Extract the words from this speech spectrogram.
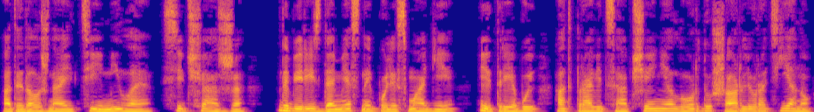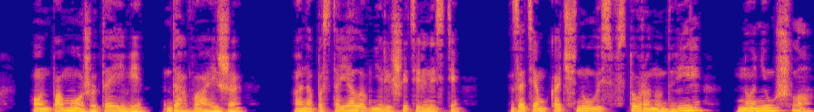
а ты должна идти, милая, сейчас же. Доберись до местной полисмагии и требуй отправить сообщение лорду Шарлю Ратьену. Он поможет, Эйви, давай же». Она постояла в нерешительности, затем качнулась в сторону двери, но не ушла.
